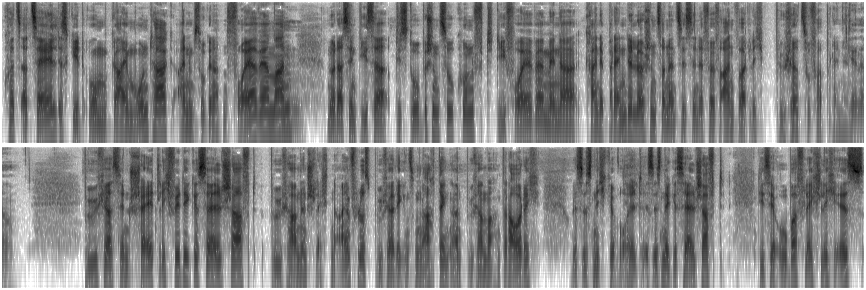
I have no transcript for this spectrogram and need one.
kurz erzählt. Es geht um Guy Montag, einem sogenannten Feuerwehrmann. Nur dass in dieser dystopischen Zukunft die Feuerwehrmänner keine Brände löschen, sondern sie sind dafür verantwortlich, Bücher zu verbrennen. Genau. Bücher sind schädlich für die Gesellschaft, Bücher haben einen schlechten Einfluss, Bücher regen zum Nachdenken an, Bücher machen traurig. Und es ist nicht gewollt. Es ist eine Gesellschaft, die sehr oberflächlich ist,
